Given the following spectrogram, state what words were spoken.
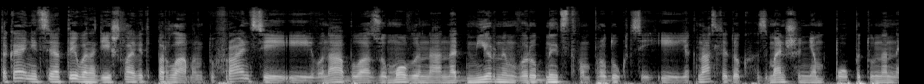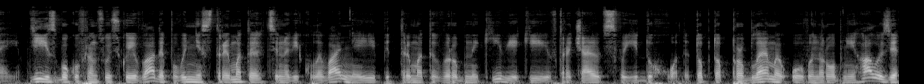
Така ініціатива надійшла від парламенту Франції, і вона була зумовлена надмірним виробництвом продукції і як наслідок зменшенням попиту на неї. Дії з боку французької влади повинні стримати цінові коливання і підтримати виробників, які втрачають свої доходи. Тобто проблеми у виноробній галузі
